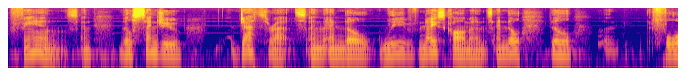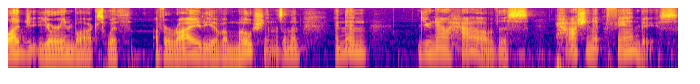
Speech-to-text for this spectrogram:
fans and they'll send you death threats and, and they'll leave nice comments and they'll they'll flood your inbox with a variety of emotions and then and then you now have this passionate fan base.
